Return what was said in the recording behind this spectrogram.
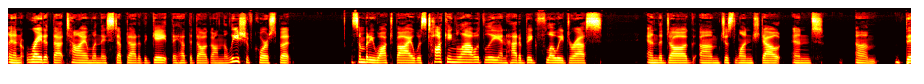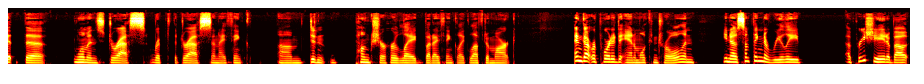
And right at that time, when they stepped out of the gate, they had the dog on the leash, of course, but somebody walked by, was talking loudly, and had a big flowy dress, and the dog um, just lunged out and um, bit the woman's dress, ripped the dress, and I think um, didn't puncture her leg, but I think like left a mark, and got reported to animal control. And you know something to really appreciate about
